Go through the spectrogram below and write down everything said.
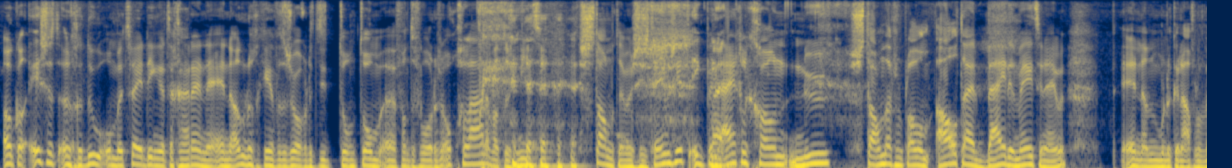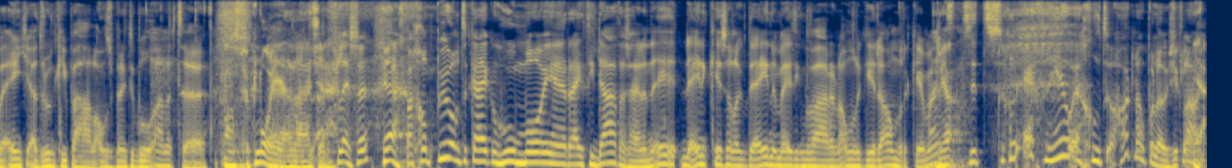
ook al is het een gedoe om met twee dingen te gaan rennen. En ook nog een keer voor te zorgen dat die TomTom van tevoren is opgeladen. Wat dus niet standaard in mijn systeem zit. Ik ben eigenlijk gewoon nu standaard van plan om altijd beide mee te nemen. En dan moet ik een afloop weer eentje uit Runkeeper halen. Anders ben ik de boel aan het... Uh, anders verklooien uh, inderdaad, ja. flessen. Ja. Maar gewoon puur om te kijken hoe mooi en rijk die data zijn. En de, de, ene keer zal ik de ene meting bewaren... en de andere keer de andere keer. Maar ja. dit is gewoon echt een heel erg goed hardloperloosje. Klaar. Ja,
